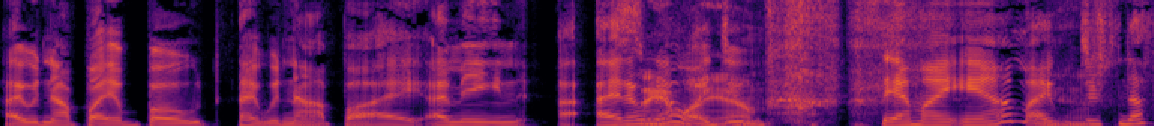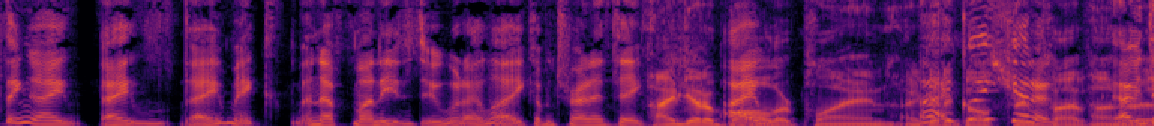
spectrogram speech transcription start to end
I would not buy a boat. I would not buy. I mean, I, I don't Sam, know. I, am. do. Sam, I am. I Yeah. there's nothing. I I I make enough money to do what I like. I'm trying to think. I get a baller plane. I get I a Gulfstream might 500.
